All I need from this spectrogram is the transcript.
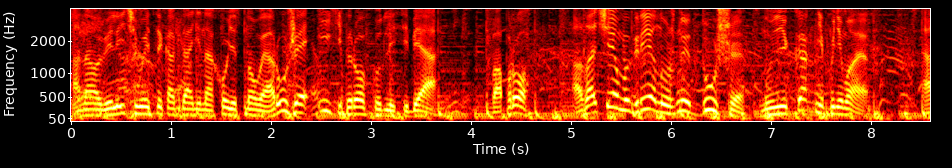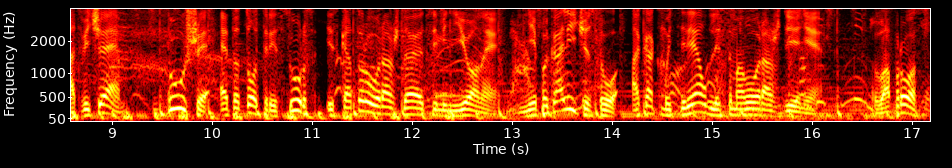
Она увеличивается, когда они находят новое оружие и экипировку для себя. Вопрос. А зачем в игре нужны души? Ну никак не понимаю. Отвечаем. Души — это тот ресурс, из которого рождаются миньоны. Не по количеству, а как материал для самого рождения. Вопрос.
